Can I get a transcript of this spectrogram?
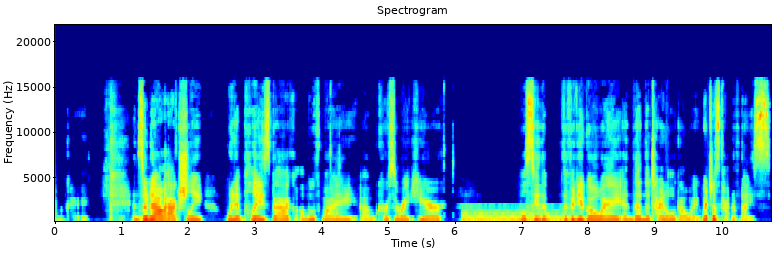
Okay. And so now actually when it plays back, I'll move my um, cursor right here we'll see the, the video go away and then the title will go away, which is kind of nice.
